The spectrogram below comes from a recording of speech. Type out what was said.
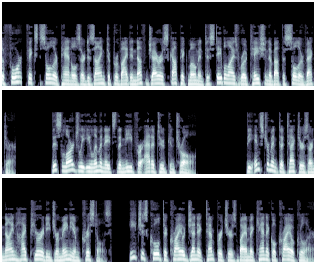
The four, fixed solar panels are designed to provide enough gyroscopic moment to stabilize rotation about the solar vector. This largely eliminates the need for attitude control. The instrument detectors are nine high-purity germanium crystals. Each is cooled to cryogenic temperatures by a mechanical cryocooler.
